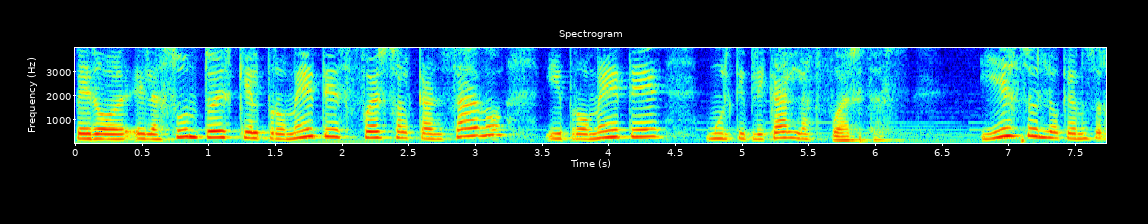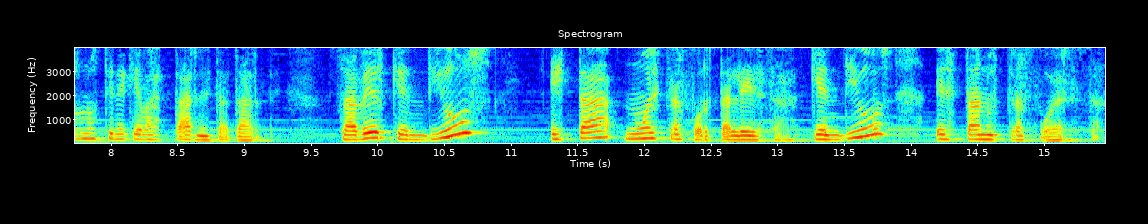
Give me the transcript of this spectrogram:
pero el asunto es que Él promete esfuerzo alcanzado y promete multiplicar las fuerzas. Y eso es lo que a nosotros nos tiene que bastar en esta tarde. Saber que en Dios está nuestra fortaleza, que en Dios está nuestra fuerza.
